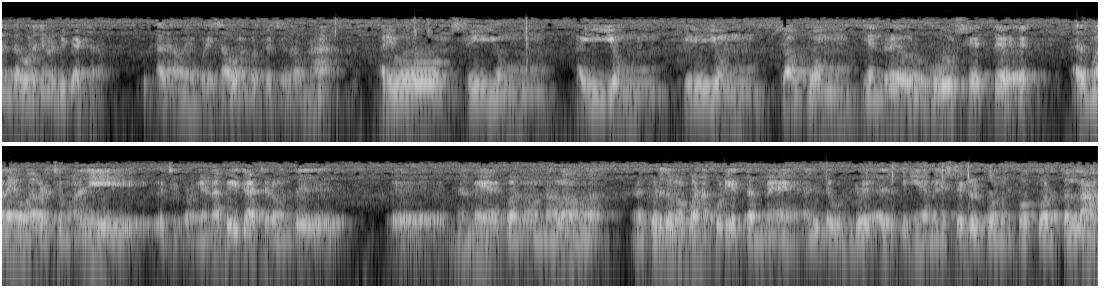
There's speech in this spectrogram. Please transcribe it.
அந்த ஒரிஜினல் பீஜாட்சரம் அதை நம்ம எப்படி சௌகரியப்படுத்தி வச்சுக்கிறோம்னா ஹரி ஓம் ஸ்ரீயும் ஐயும் கிரியும் சவ்வும் என்று ஒரு ஊ சேர்த்து அது முனைய உடைச்ச மாதிரி வச்சிருக்கிறோம். ஏன்னா பீஜாட்சரம் வந்து நன்மையை பண்ணணும்னாலும் கெடுதலும் பண்ணக்கூடிய தன்மை அதுகிட்ட உண்டு. அதற்கு நியம நிஷ்டைகள் போன்ற போக்குவரத்தெல்லாம்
